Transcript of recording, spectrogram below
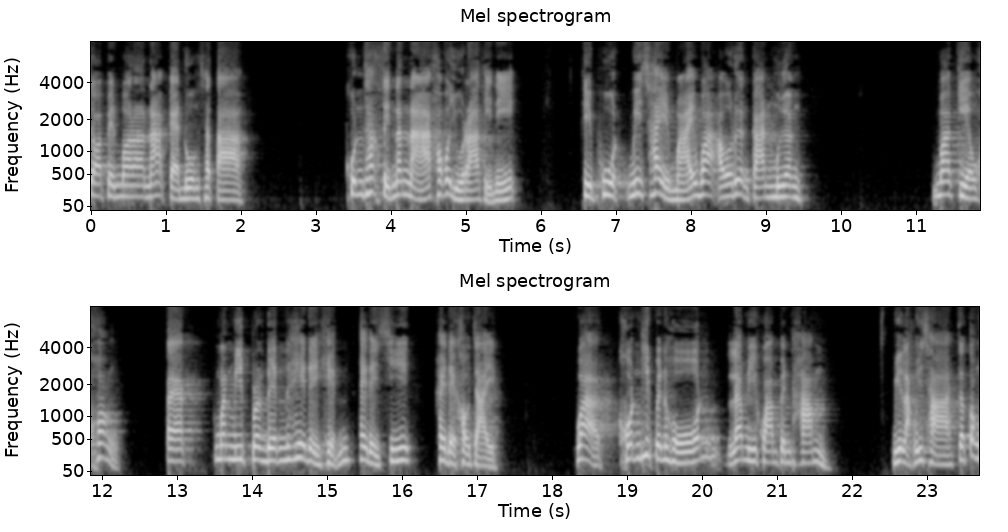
จรเป็นมรณะแก่ดวงชะตา คุณทักษิณนั้นหนาเขาก็อยู่ราศีนี้ ที่พูดไม่ใช่หมายว่าเอาเรื่องการเมือง มาเกี่ยวข้อง แต่มันมีประเด็นให้ได้เห็น ให้ได้ชี้ ให้ได้เข้าใจ ว่าคนที่เป็นโหนและมีความเป็นธรรม มีหลักวิชาจะต้อง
